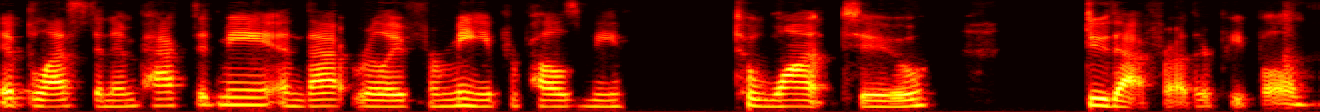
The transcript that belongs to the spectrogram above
it blessed and impacted me. And that really, for me, propels me to want to do that for other people.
